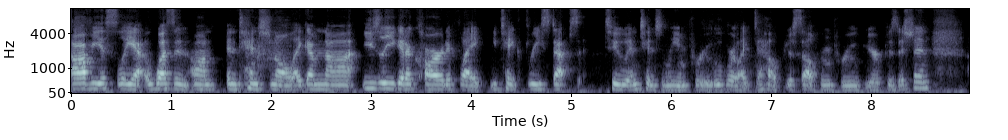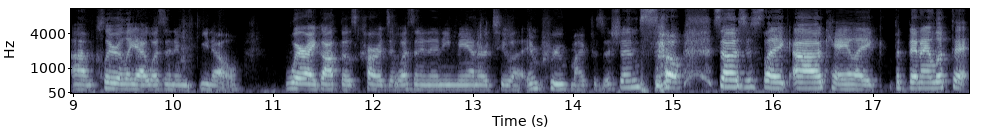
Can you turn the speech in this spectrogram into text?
obviously it wasn't on intentional. Like i'm not usually you get a card if like you take three steps to intentionally improve or like to help yourself improve your position. Um, clearly i wasn't you know where I got those cards, it wasn't in any manner to uh, improve my position. So, so I was just like, uh, okay, like, but then I looked at,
